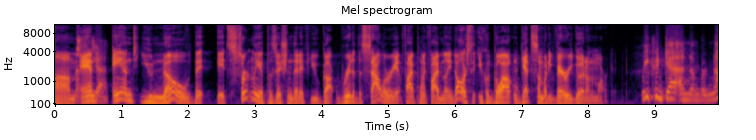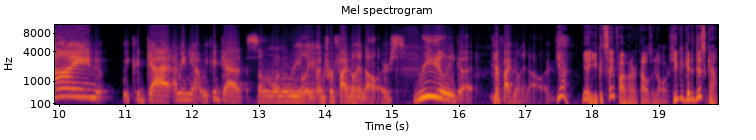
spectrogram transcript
Um, and Yeah. and you know that it's certainly a position that if you got rid of the salary at five point five million dollars, that you could go out and get somebody very good on the market. we could get a number 9. We could get I mean, yeah, we could get someone really good for 5 million dollars. Really good for 5 million dollars. Yeah, yeah, you could save five hundred thousand dollars. You could get a discount.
